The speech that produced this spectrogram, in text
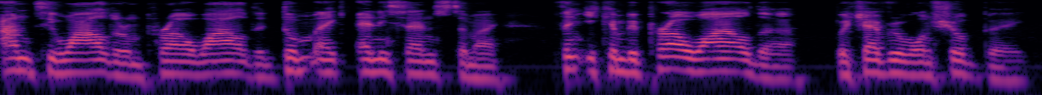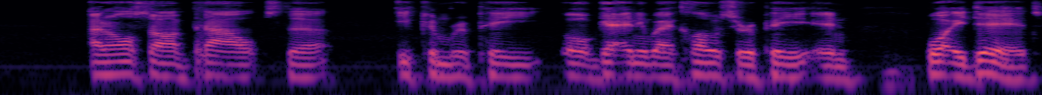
anti Wilder and pro Wilder don't make any sense to me. I think you can be pro Wilder, which everyone should be, and also I have doubts that he can repeat or get anywhere close to repeating what he did.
